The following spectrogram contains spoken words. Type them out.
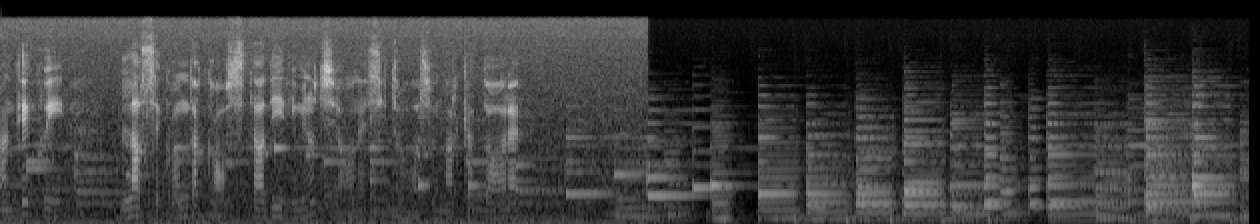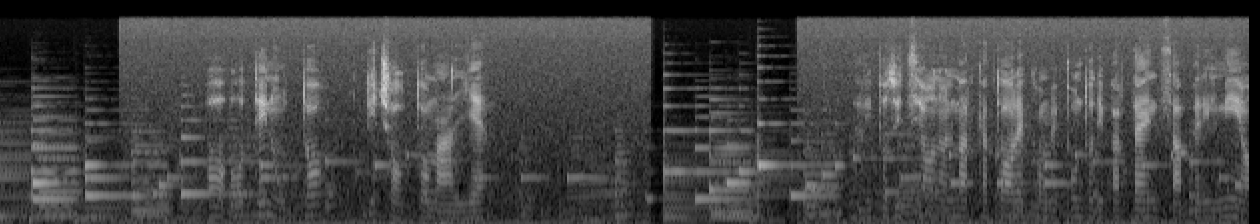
anche qui la seconda costa di diminuzione si trova sul marcatore. Ho ottenuto 18 maglie. Riposiziono il marcatore come punto di partenza per il mio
